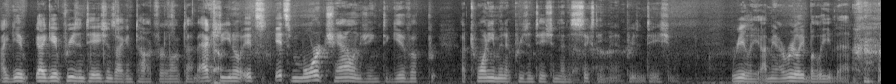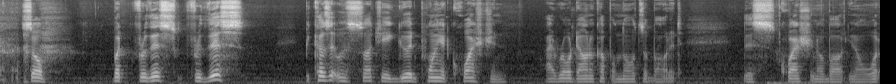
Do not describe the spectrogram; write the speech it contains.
I give I give presentations. I can talk for a long time. Actually, you know, it's it's more challenging to give a a twenty minute presentation than a sixty minute presentation. Really, I mean, I really believe that. so, but for this for this, because it was such a good pointed question, I wrote down a couple notes about it this question about you know what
